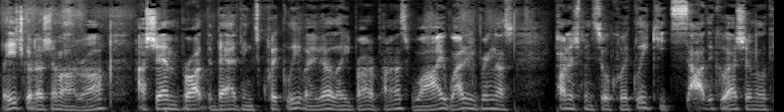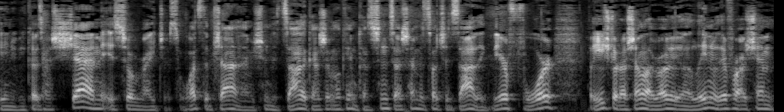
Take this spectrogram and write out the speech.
Hashem brought the bad things quickly. He brought upon us. Why? Why did he bring us punishment so quickly? Because Hashem is so righteous. What's the pshat? Because since Hashem is such a tzaddik, therefore, therefore Hashem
